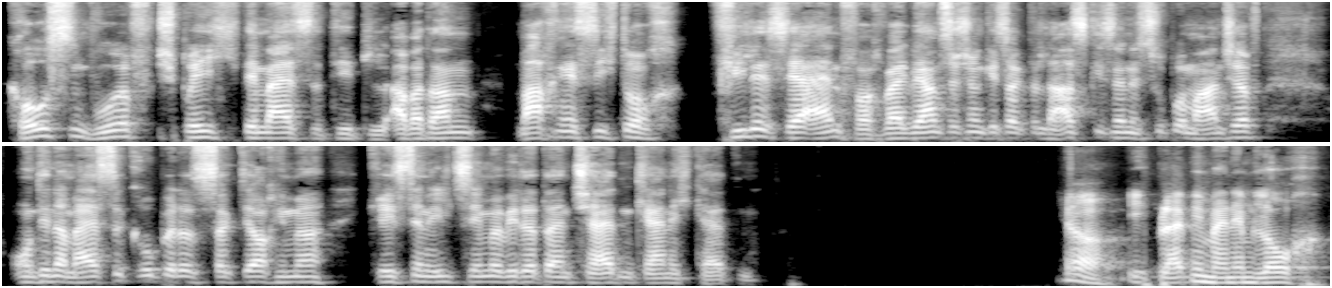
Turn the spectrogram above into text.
großen Wurf, sprich den Meistertitel. Aber dann machen es sich doch viele sehr einfach, weil wir haben es ja schon gesagt, der Lask ist eine super Mannschaft und in der Meistergruppe, das sagt ja auch immer Christian Ilze immer wieder, da entscheiden Kleinigkeiten. Ja, ich bleibe in meinem Loch,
